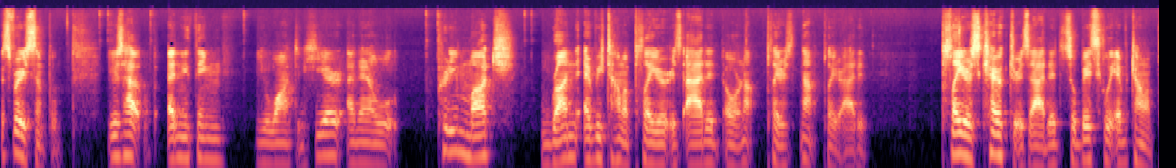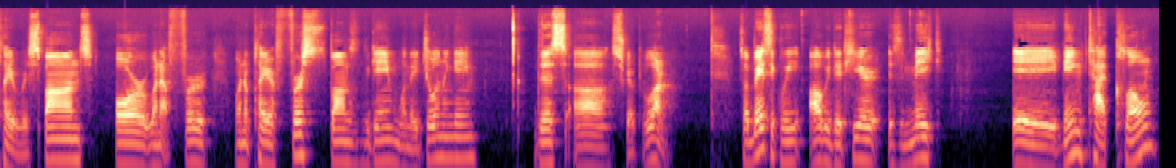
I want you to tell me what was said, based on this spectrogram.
it's very simple. You just have anything you want in here and then it will pretty much run every time a player is added or not players, not player added, player's character is added. So basically every time a player responds or when a, fir when a player first spawns in the game, when they join the game, this uh, script will run. So basically all we did here is make a name tag clone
